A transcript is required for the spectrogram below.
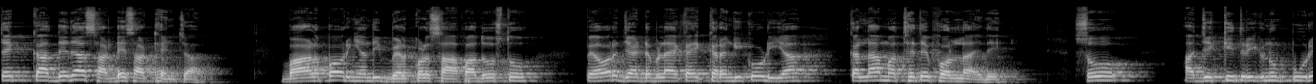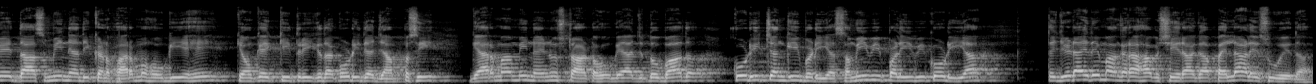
ਤੇ ਕਾਦੇ ਦਾ 6.5 ਇੰਚ ਆ। ਵਾਲ ਭੌਰੀਆਂ ਦੀ ਬਿਲਕੁਲ ਸਾਫ਼ ਆ ਦੋਸਤੋ। ਪਿਓਰ ਜੈਡ ਬਲੈਕ ਇੱਕ ਰੰਗੀ ਘੋੜੀ ਆ, ਕੱਲਾ ਮੱਥੇ ਤੇ ਫੁੱਲ ਆ ਇਹਦੇ। ਸੋ, ਅੱਜ 21 ਤਰੀਕ ਨੂੰ ਪੂਰੇ 10 ਮਹੀਨਿਆਂ ਦੀ ਕਨਫਰਮ ਹੋ ਗਈ ਇਹ, ਕਿਉਂਕਿ 21 ਤਰੀਕ ਦਾ ਘੋੜੀ ਦਾ ਜੰਪ ਸੀ 11ਵਾਂ ਮਹੀਨਾ ਇਹਨੂੰ ਸਟਾਰਟ ਹੋ ਗਿਆ। ਅੱਜ ਤੋਂ ਬਾਅਦ ਘੋੜੀ ਚੰਗੀ ਬੜੀ ਆ, ਸਮੀ ਵੀ ਪਲੀ ਵੀ ਘੋੜੀ ਆ, ਤੇ ਜਿਹੜਾ ਇਹਦੇ ਮੰਗ ਆਹ ਵਸ਼ੇਰਾ ਗਾ ਪਹਿਲਾਂ ਵਾਲੇ ਸੂਏ ਦਾ,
